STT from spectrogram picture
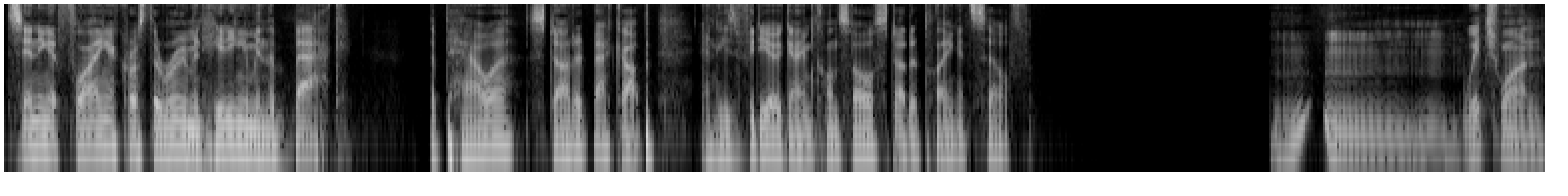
sending it flying across the room and hitting him in the back. The power started back up, and his video game console started playing itself. Hmm. Which one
